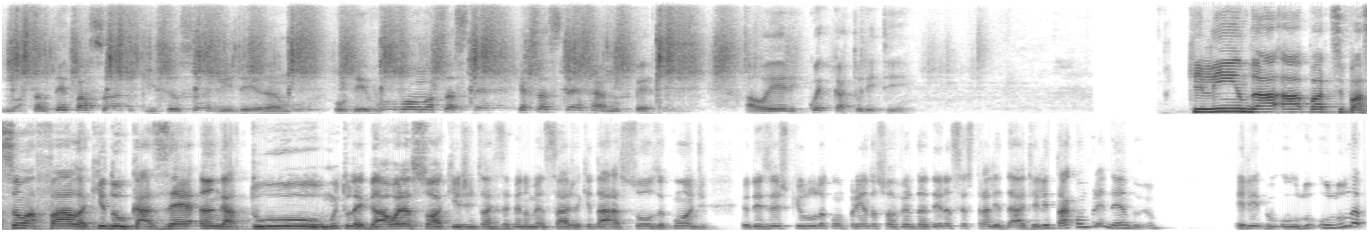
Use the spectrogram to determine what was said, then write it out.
Nosso antepassado que seu sangue derramou, ou devolvam nossas terras, que essas terras nos pertencem. Ao ele, Quecaturiti. Que linda a participação, a fala aqui do Casé Angatu. Muito legal. Olha só aqui, a gente está recebendo mensagem aqui. Dara Souza, Conde, eu desejo que Lula compreenda a sua verdadeira ancestralidade. Ele está compreendendo, viu? Ele, o, o Lula,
